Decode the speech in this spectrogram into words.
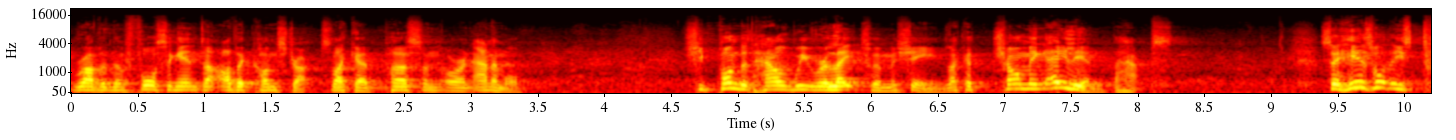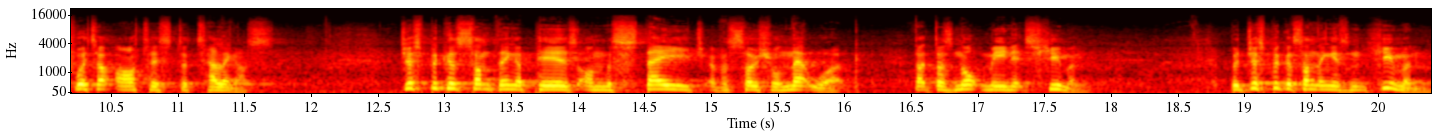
rather than forcing it into other constructs like a person or an animal. She pondered how we relate to a machine, like a charming alien, perhaps. So here's what these Twitter artists are telling us. Just because something appears on the stage of a social network, that does not mean it's human. But just because something isn't human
